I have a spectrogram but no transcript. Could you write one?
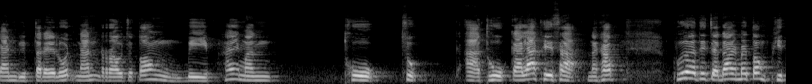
การบีบแตรรถนั้นเราจะต้องบีบให้มัน ถูกสุกอ่าถูกกาลเทศะนะครับ เพื่อที่จะได้ไม่ต้องผิด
